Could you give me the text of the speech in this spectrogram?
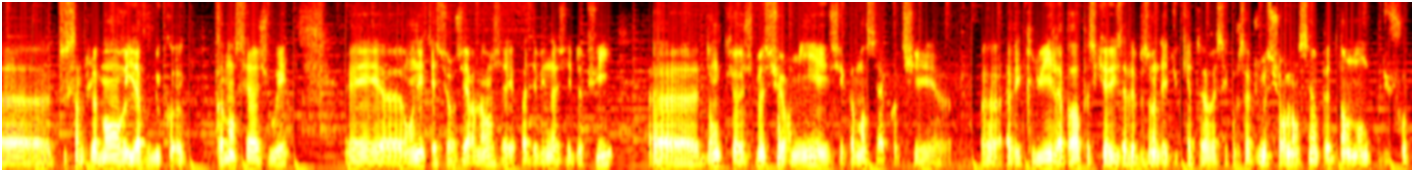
euh, tout simplement, il a voulu commencer à jouer. Et euh, on était sur Gerland, je n'avais pas déménagé depuis. Euh, donc je me suis remis et j'ai commencé à coacher avec lui là-bas parce qu'ils avaient besoin d'éducateurs et c'est comme ça que je me suis relancé un peu dans le monde du foot.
